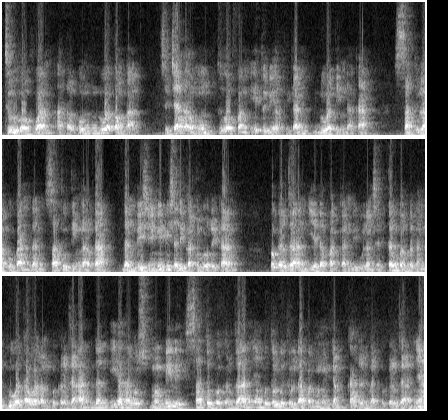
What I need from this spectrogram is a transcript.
two of one ataupun dua tongkat. Secara umum, two of one itu diartikan dua tindakan, satu lakukan dan satu tinggalkan. Dan di sini bisa dikategorikan pekerjaan ia dapatkan di bulan September dengan dua tawaran pekerjaan dan ia harus memilih satu pekerjaan yang betul-betul dapat menunjang karir dan pekerjaannya.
